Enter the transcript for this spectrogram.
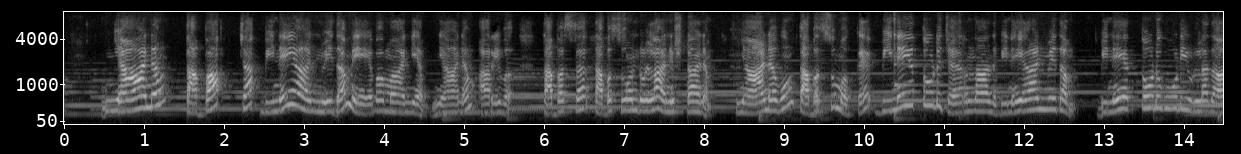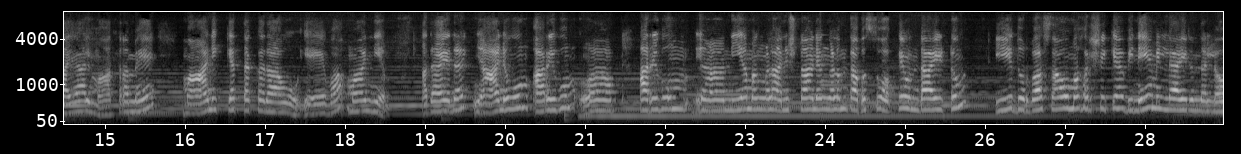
ജ്ഞാനം തപ ച വിനയാന്വിതമേവ മാന്യം ജ്ഞാനം അറിവ് തപസ് തപസ്സുകൊണ്ടുള്ള അനുഷ്ഠാനം. ജ്ഞാനവും തപസ്സുമൊക്കെ വിനയത്തോട് ചേർന്നാൽ വിനയാന്വിതം വിനയത്തോടു കൂടിയുള്ളതായാൽ മാത്രമേ മാനിക്കത്തക്കതാവൂ. ഏവ മാന്യം. അതായത് ജ്ഞാനവും അറിവും അറിവും നിയമങ്ങളും അനുഷ്ഠാനങ്ങളും തപസ്സും ഒക്കെ ഉണ്ടായിട്ടും ഈ ദുർവാസാവ് മഹർഷിക്ക് വിനയമില്ലായിരുന്നല്ലോ.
